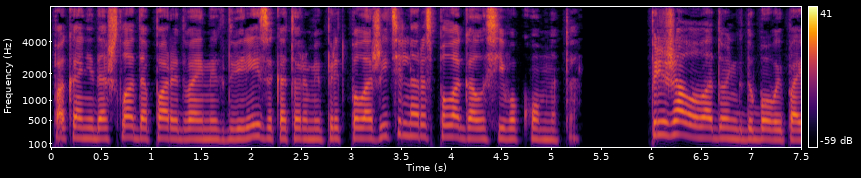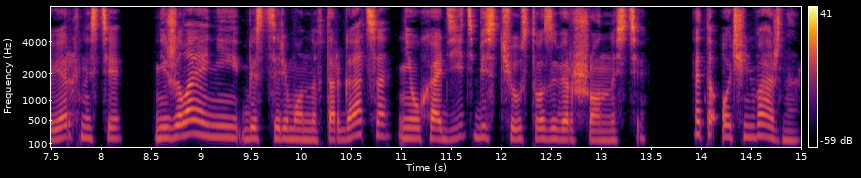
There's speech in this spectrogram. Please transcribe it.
пока не дошла до пары двойных дверей, за которыми предположительно располагалась его комната. Прижала ладонь к дубовой поверхности, не желая ни бесцеремонно вторгаться, ни уходить без чувства завершенности. Это очень важно.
